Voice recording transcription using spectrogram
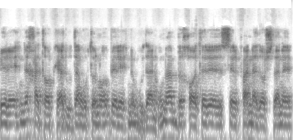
برهنه خطاب کرده بودن گفتن اونها برهنه بودن. اونم به خاطر صرفا نداشتن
